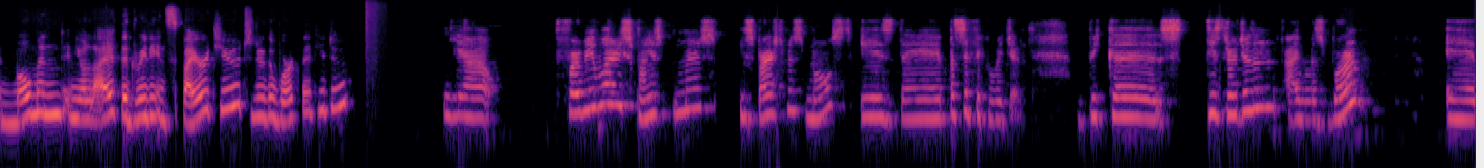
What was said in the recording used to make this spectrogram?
a, moment in your life that really inspired you to do the work that you do? Yeah for me what inspires me inspires me most is the pacific region because this region I was born, uh,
